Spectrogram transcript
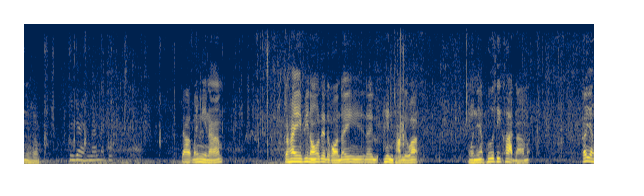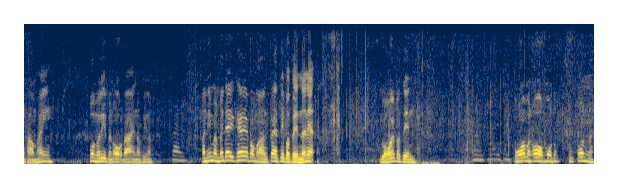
นี่ครับใหญ่ๆทั้งนั้นแหละพี่จากไม่มีน้ำก็ให้พี่น้องเกษตรกรได้ได้เห็นชัดเลยว่า วันนี้พืชที่ขาดน้ำอะก็ยังทำให้ ผลผลิตมันออกได้นะพี่เนาะใช่อันนี้มันไม่ได้แค่ประมาณแปดสิบเปอร์เซ็นต์นะเนี่ยร้อยเปอร์เซ็นต์เออใช่ใช่เพราะว่ามันออกหมดทุกทุกต้นนะ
